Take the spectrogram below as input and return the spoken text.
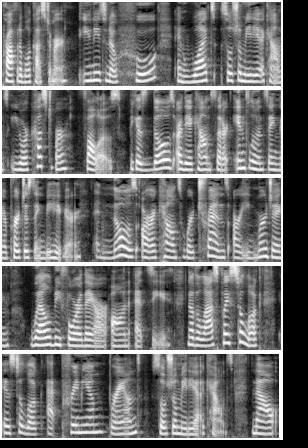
profitable customer. You need to know who and what social media accounts your customer follows because those are the accounts that are influencing their purchasing behavior. And those are accounts where trends are emerging well before they are on Etsy. Now, the last place to look is to look at premium brand social media accounts. Now,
